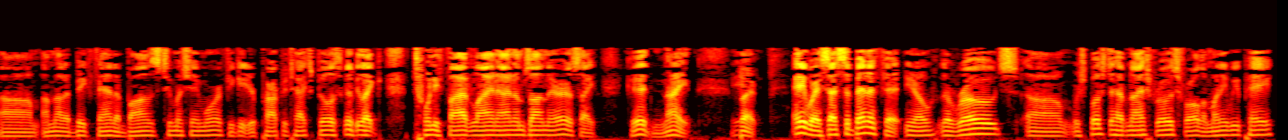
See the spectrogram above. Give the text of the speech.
Um, I'm not a big fan of bonds too much anymore. If you get your property tax bill, it's going to be like 25 line items on there. It's like good night. But anyways, that's the benefit. You know, the roads. Um, we're supposed to have nice roads for all the money we pay,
